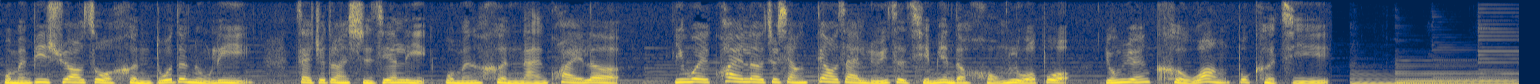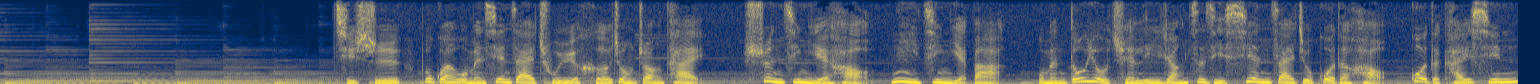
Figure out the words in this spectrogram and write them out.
我们必须要做很多的努力。在这段时间里，我们很难快乐。因为快乐就像掉在驴子前面的红萝卜，永远可望不可及。其实，不管我们现在处于何种状态，顺境也好，逆境也罢，我们都有权利让自己现在就过得好，过得开心。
